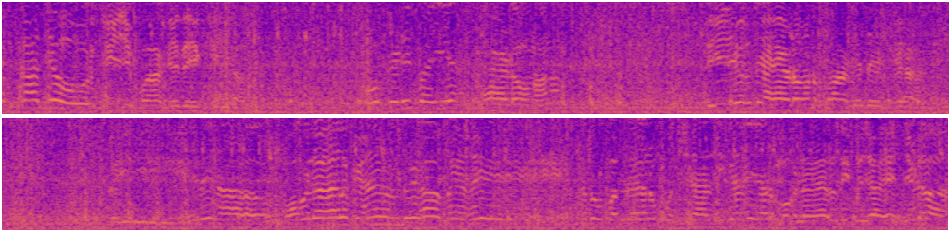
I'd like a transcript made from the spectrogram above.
ਇੱਕ ਅੱਜ ਹੋਰ ਚੀਜ਼ ਪਾ ਕੇ ਦੇਖੀ ਆ। ਉਹ ਕਿਹੜੀ ਪਾਈ ਹੈ ਐਡ ਆਉਣਾ ਨਾ। ਡੀਜ਼ਲ ਤੇ ਐਡ ਆਨ ਪਾ ਕੇ ਦੇਖਿਆ। ਵੀ ਇਹਦੇ ਨਾਲ ਮੁਗਲੈਲ ਕਹਿੰਦੇ ਹੁੰਦੇ ਆ ਵੈਸੇ ਇੱਕ ਦੋ ਬੰਦਿਆਂ ਨੂੰ ਪੁੱਛਿਆ ਸੀ, ਕਹਿੰਦੇ ਯਾਰ ਮੁਗਲੈਲ ਦੀ ਬਜਾਏ ਜਿਹੜਾ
